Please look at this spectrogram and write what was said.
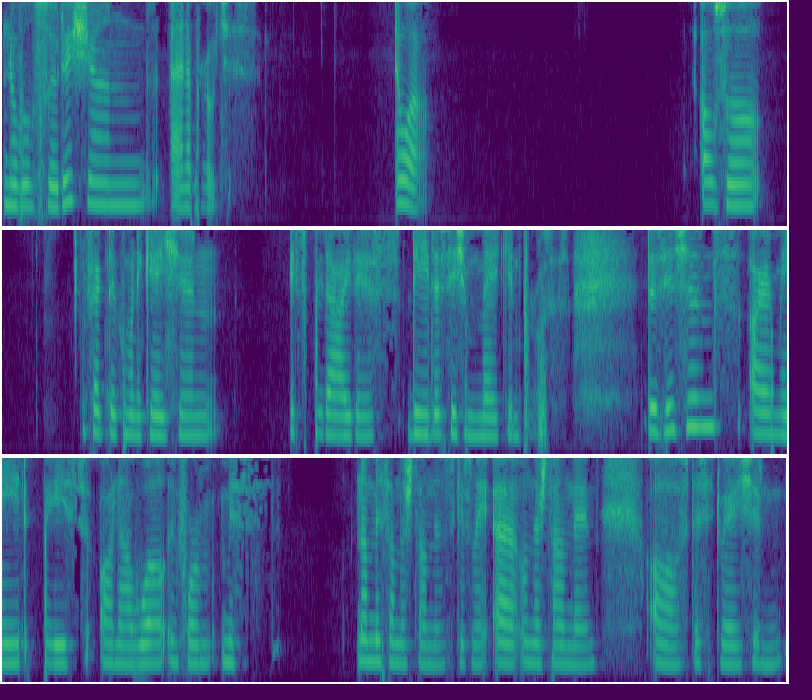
novel solutions and approaches. And well, also effective communication expedites the decision making process. Decisions are made based on a well informed mis not misunderstanding, excuse me, uh, understanding of the situation,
